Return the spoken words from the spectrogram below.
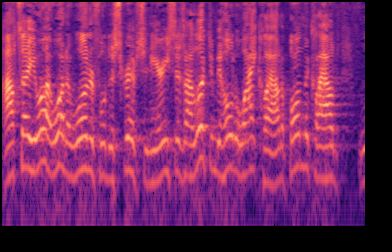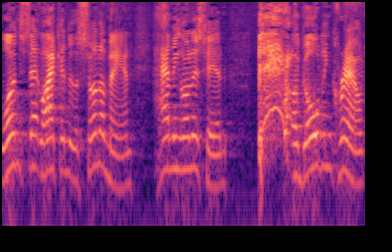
I'll tell you what, what a wonderful description here. He says, I looked and behold a white cloud. Upon the cloud, one set like unto the Son of Man, having on his head a golden crown,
